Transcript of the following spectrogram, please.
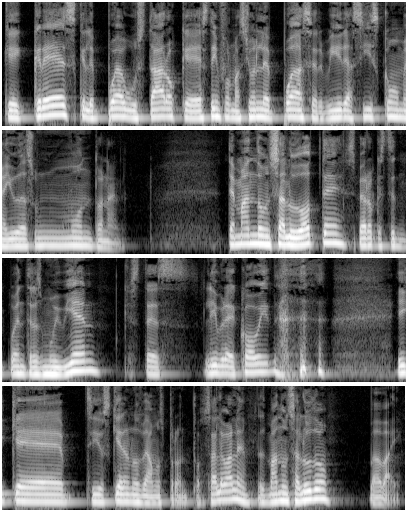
que crees que le pueda gustar o que esta información le pueda servir. Así es como me ayudas un montonal. Te mando un saludote. Espero que te encuentres muy bien, que estés libre de COVID. y que si Dios quiere nos veamos pronto. ¿Sale, vale? Les mando un saludo. Bye bye.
